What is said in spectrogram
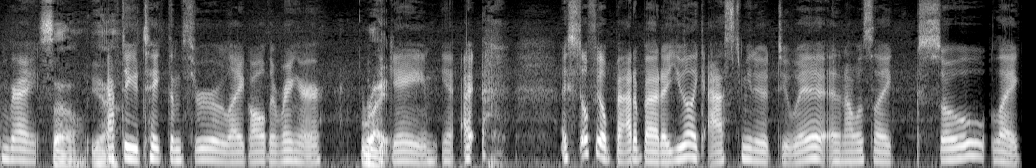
Right. So yeah, After you take them through like all the ringer of the right. game. Yeah. I I still feel bad about it. You like asked me to do it and I was like so like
